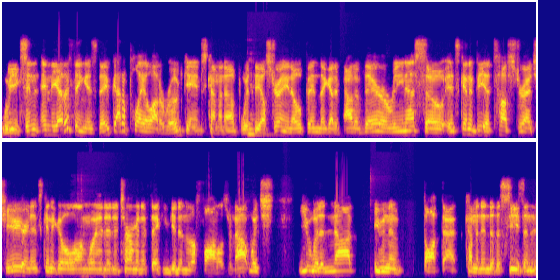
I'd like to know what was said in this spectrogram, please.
weeks. And and the other thing is they've got to play a lot of road games coming up with yep. the Australian Open. They got it out of their arena, so it's going to be a tough stretch here, and it's going to go a long way to determine if they can get into the finals or not. Which you would have not even have thought that coming into the season.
